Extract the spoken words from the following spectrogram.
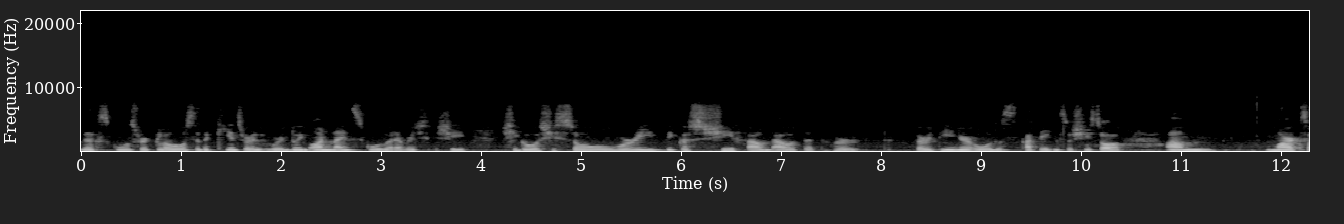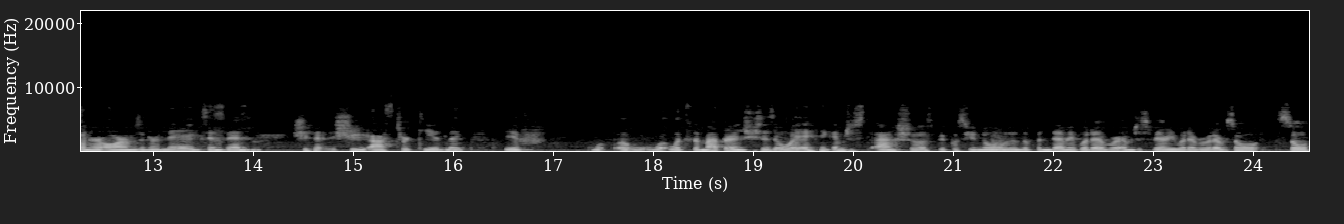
the schools were closed and the kids were, were doing online school whatever. She she goes she's so worried because she found out that her 13 year old was cutting. So she saw um, marks on her arms and her legs and then she she asked her kid like if uh, what's the matter? And she says oh i I think i'm just anxious because you know the pandemic whatever. I'm just very whatever whatever. So so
